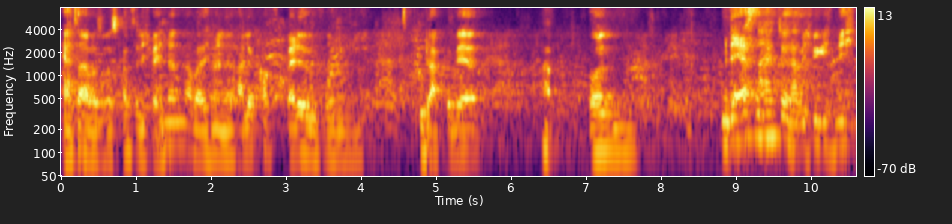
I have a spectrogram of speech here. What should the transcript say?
Hertha, aber sowas kannst du nicht verhindern. Aber ich meine, alle Kopfbälle wurden gut abgewehrt. Ja. Und mit der ersten Halbzeit habe ich wirklich nicht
